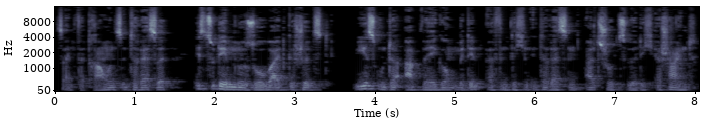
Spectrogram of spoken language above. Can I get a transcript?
Sein Vertrauensinteresse ist zudem nur so weit geschützt, wie es unter Abwägung mit den öffentlichen Interessen als schutzwürdig erscheint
